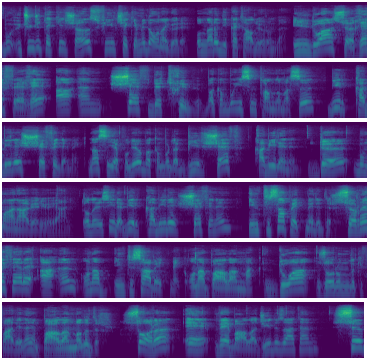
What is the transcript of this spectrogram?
Bu üçüncü tekil şahıs fiil çekimi de ona göre. Bunları dikkate alıyorum ben. Il doit se référer à un chef de tribu. Bakın bu isim tamlaması bir kabile şefi demek. Nasıl yapılıyor? Bakın burada bir şef kabilenin. De bu mana veriyor yani. Dolayısıyla bir kabile şefinin intisap etmelidir. Se un ona intisap etmek, ona bağlanmak. Dua zorunluluk ifade eden bağlanmalıdır. Sonra e ve bağlacıydı zaten. Se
